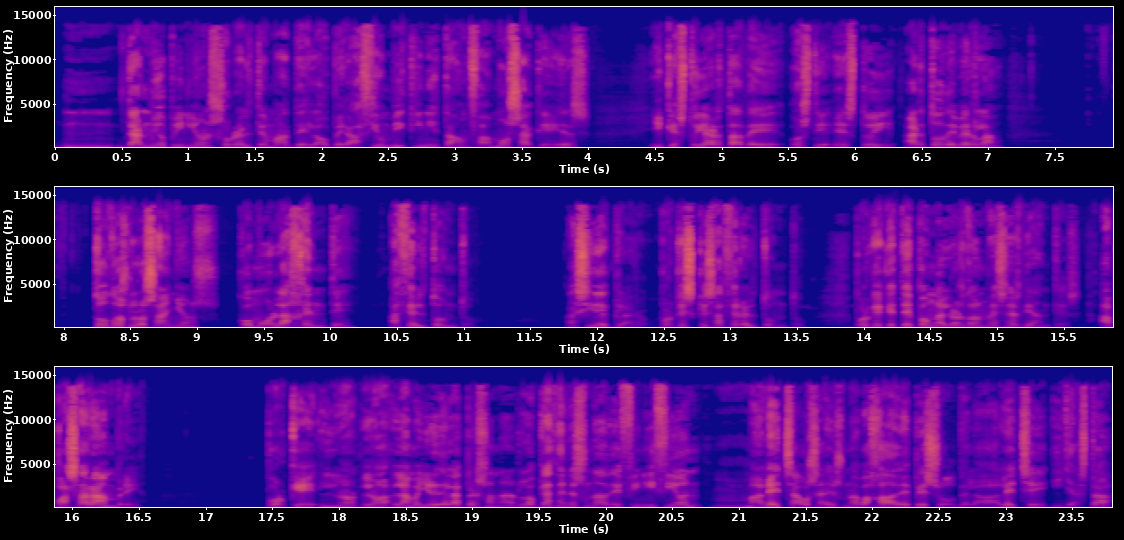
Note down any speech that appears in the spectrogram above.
mm, dar mi opinión sobre el tema de la operación bikini tan famosa que es y que estoy harta de estoy harto de verla todos los años como la gente hace el tonto. Así de claro, porque es que es hacer el tonto. Porque que te pongan los dos meses de antes a pasar hambre, porque la mayoría de las personas lo que hacen es una definición mal hecha, o sea, es una bajada de peso de la leche y ya está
